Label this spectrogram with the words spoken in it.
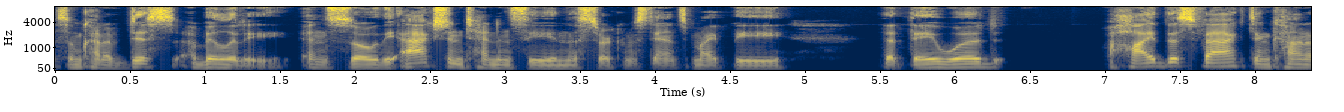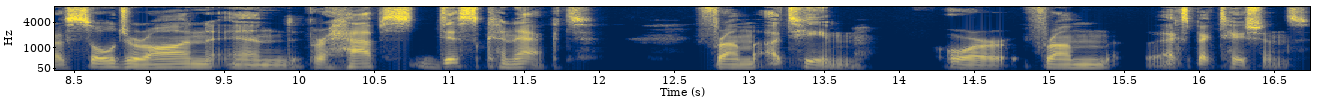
some kind of disability. And so the action tendency in this circumstance might be that they would hide this fact and kind of soldier on and perhaps disconnect from a team or from expectations.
